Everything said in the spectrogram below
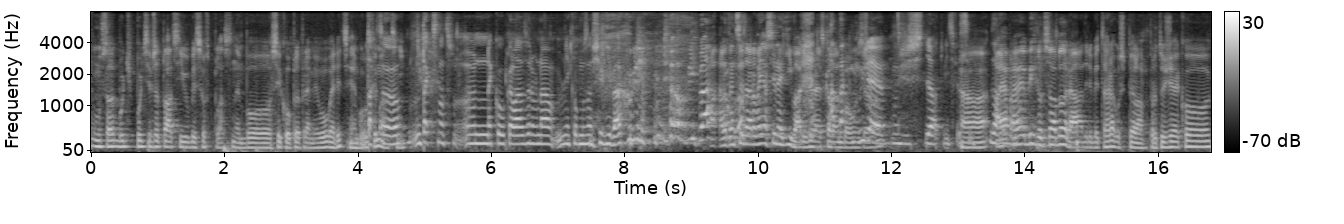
musel buď, buď si předplácí Ubisoft Plus, nebo si koupil prémiovou edici, nebo tak ultimátní. To, tak snad eh, nekoukala zrovna někomu z našich diváků do, A, ale ten se zároveň asi nedívá, když hraje Skull Bones. může, jo? můžeš dělat víc věcí. A, a, já právě bych docela byl rád, kdyby ta hra uspěla, protože jako,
